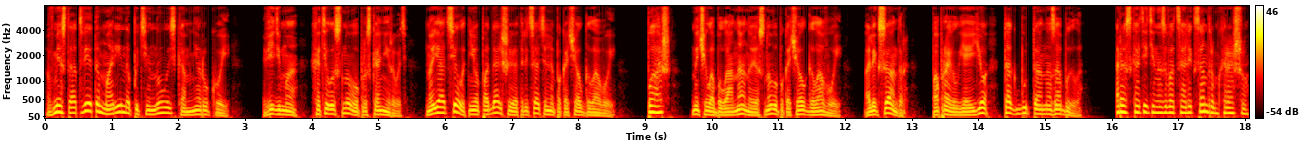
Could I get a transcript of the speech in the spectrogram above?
Вместо ответа Марина потянулась ко мне рукой. Видимо, хотела снова просканировать, но я отсел от нее подальше и отрицательно покачал головой. «Паш!» — начала была она, но я снова покачал головой. «Александр!» Поправил я ее, так будто она забыла. «Раз хотите называться Александром, хорошо.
